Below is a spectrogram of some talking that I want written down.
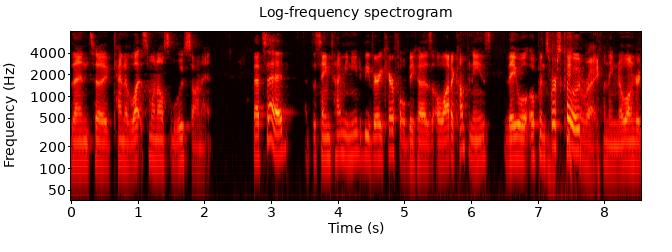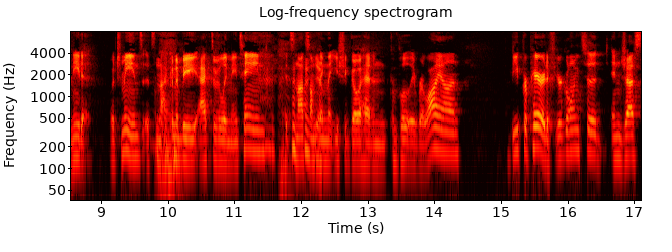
than to kind of let someone else loose on it. That said, at the same time, you need to be very careful because a lot of companies they will open source code Right. when they no longer need it, which means it's not going to be actively maintained. It's not something that you should go ahead and completely rely on. be prepared if you're going to ingest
